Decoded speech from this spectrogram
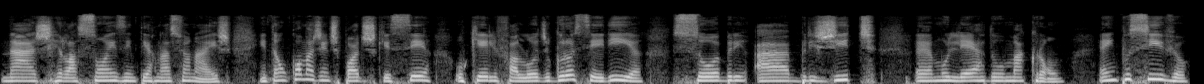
nas relações internacionais. Então, como a gente pode esquecer o que ele falou de grosseria sobre a Brigitte, é, mulher do Macron? É impossível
